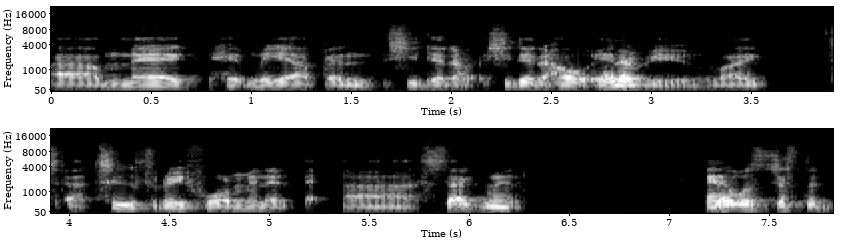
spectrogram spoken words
Uh, Meg hit me up and she did a she did a whole interview, like a two, three, four minute uh, segment, and it was just a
